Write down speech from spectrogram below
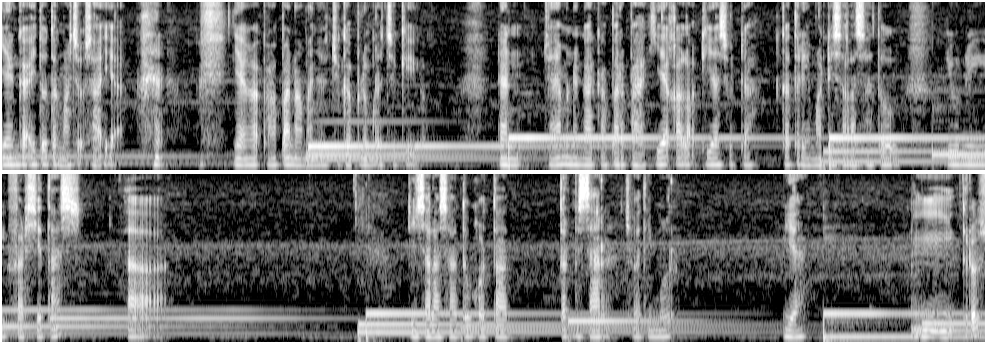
Yang enggak itu termasuk saya. Ya enggak apa-apa namanya juga belum rezeki dan saya mendengar kabar bahagia kalau dia sudah keterima di salah satu universitas uh, di salah satu kota terbesar Jawa Timur. Ya hmm, terus?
